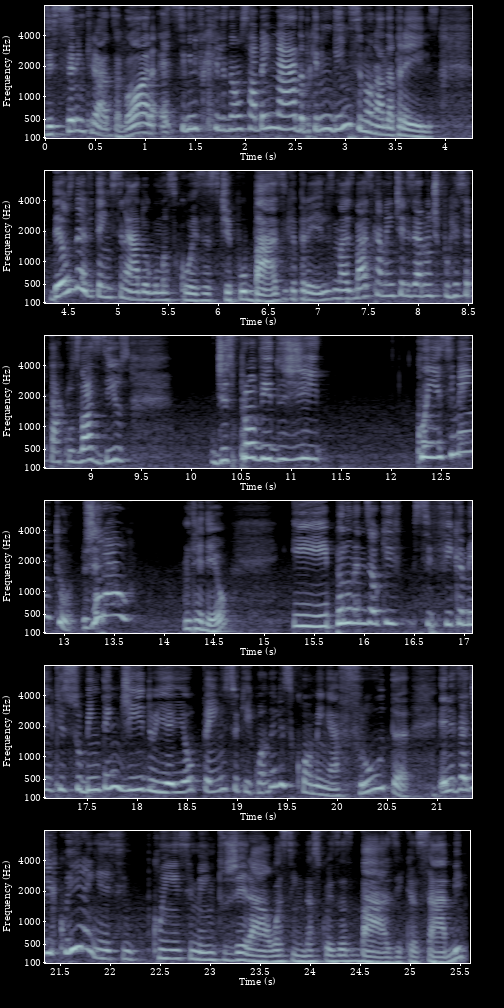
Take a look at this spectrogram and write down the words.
de serem criados agora, é, significa que eles não sabem nada, porque ninguém ensinou nada para eles. Deus deve ter ensinado algumas coisas, tipo, básica para eles, mas basicamente eles eram, tipo, receptáculos vazios, desprovidos de conhecimento geral. Entendeu? E pelo menos é o que se fica meio que subentendido. E aí eu penso que quando eles comem a fruta, eles adquirem esse conhecimento geral, assim, das coisas básicas, sabe?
